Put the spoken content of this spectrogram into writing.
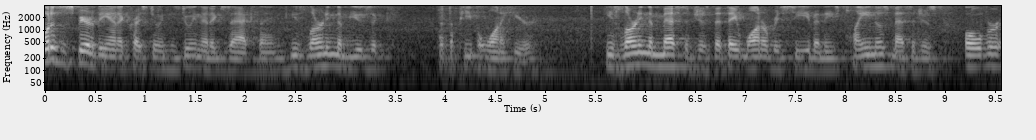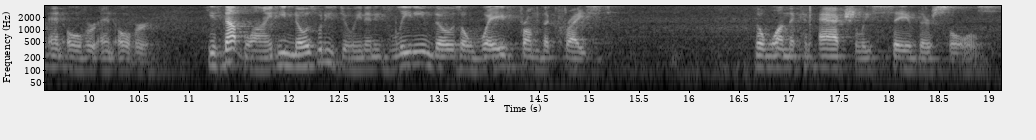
What is the spirit of the Antichrist doing? He's doing that exact thing. He's learning the music that the people want to hear. He's learning the messages that they want to receive, and he's playing those messages over and over and over. He's not blind, he knows what he's doing, and he's leading those away from the Christ, the one that can actually save their souls.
